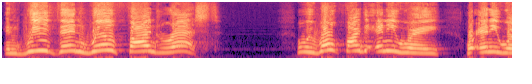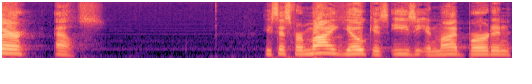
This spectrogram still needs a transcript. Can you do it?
And we then will find rest. But we won't find it anyway or anywhere else. He says, For my yoke is easy and my burden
